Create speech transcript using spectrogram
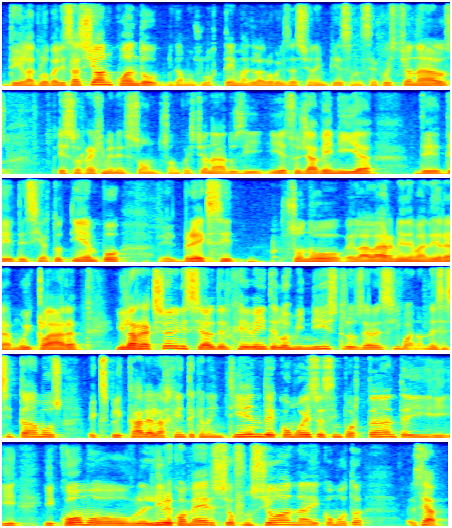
de la globalización, cuando digamos, los temas de la globalización empiezan a ser cuestionados, esos regímenes son, son cuestionados y, y eso ya venía de, de, de, cierto tiempo. El Brexit sonó el alarme de manera muy clara y la reacción inicial del G20, los ministros, era decir, bueno, necesitamos explicarle a la gente que no entiende cómo eso es importante y, y, y cómo el libre comercio funciona y cómo todo. O sea,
